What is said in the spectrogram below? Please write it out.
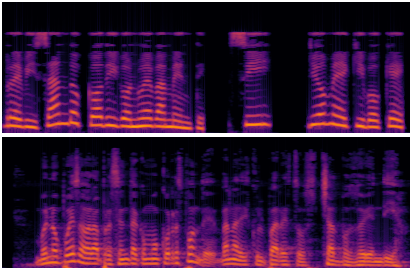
Revisando código nuevamente. Sí, yo me equivoqué. Bueno, pues ahora presenta como corresponde. Van a disculpar estos chatbots de hoy en día.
